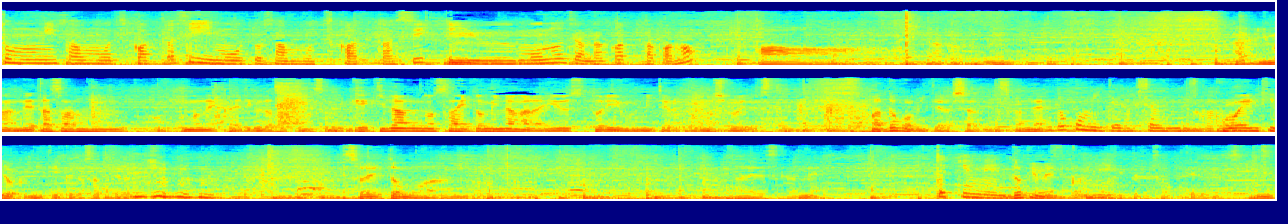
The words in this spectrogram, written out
智美さんも使ったし妹さんも使ったしっていうものじゃなかったかな、ああなるほどね、はい、今ネタさんもね書いてくださってますけど劇団のサイト見ながらユーストリーム見てると面白いですね、まあ、どこ見てらっしゃるんですかね。どこ見てらっしゃるんですかね。公演記録見てくださってるんでしょうかそれともあのあれですかね。ドキュメンドトね。キュメントを見てくださってるんですかね。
